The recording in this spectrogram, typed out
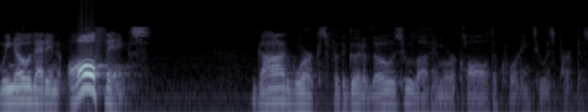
We know that in all things God works for the good of those who love him or are called according to his purpose.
